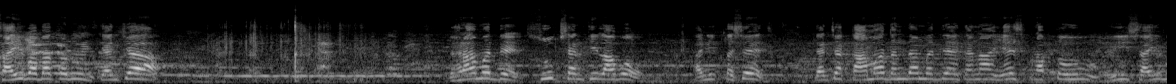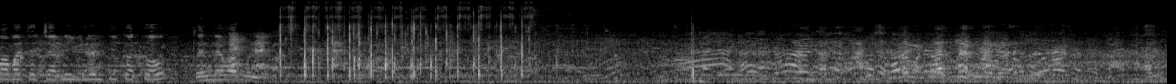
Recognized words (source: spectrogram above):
साईबाबाकडून त्यांच्या घरामध्ये सुख शांती लाभो आणि तसेच त्यांच्या कामाधंद्यामध्ये त्यांना यश प्राप्त होऊ ही साईबाबाच्या चरणी विनंती करतो. धन्यवाद म्हणजे ये, अरे जाऊ दे, ये, ये.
